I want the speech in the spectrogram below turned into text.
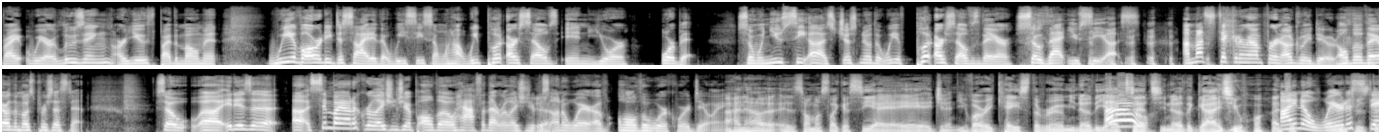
Right? We are losing our youth by the moment. We have already decided that we see someone hot. We put ourselves in your orbit. So when you see us, just know that we have put ourselves there so that you see us. I'm not sticking around for an ugly dude, although they are the most persistent. So uh, it is a, a symbiotic relationship, although half of that relationship is unaware of all the work we're doing. I know. It's almost like a CIA agent. You've already cased the room. You know the Oh! exits. You know the guys you want. I know where to interested in.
